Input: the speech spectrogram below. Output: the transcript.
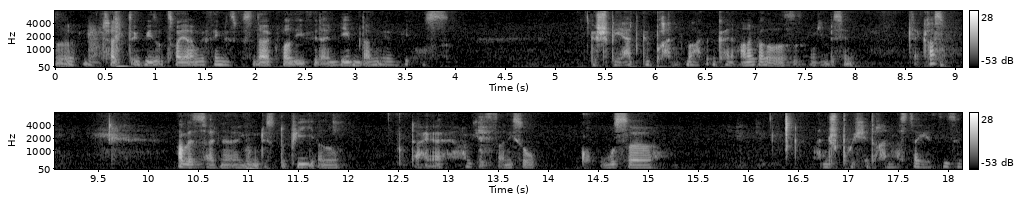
das äh, statt irgendwie so zwei Jahre im Gefängnis bist du da quasi für dein Leben lang irgendwie ausgesperrt, gebrandmarkt und keine Ahnung was. Also das ist irgendwie ein bisschen sehr krass. Aber es ist halt eine junge Dystopie, also von daher habe ich jetzt da nicht so große Ansprüche dran, was da jetzt diese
